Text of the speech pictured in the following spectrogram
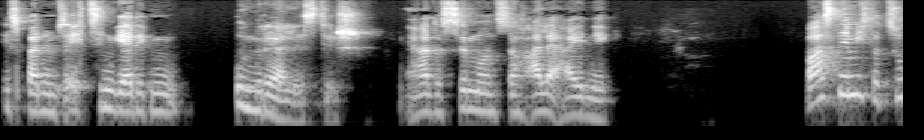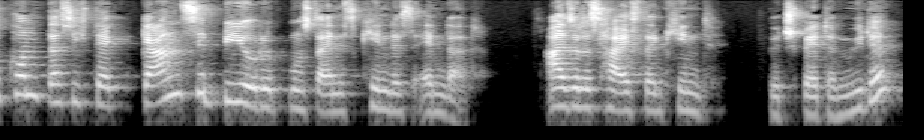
ist bei einem 16-Jährigen unrealistisch. Ja, das sind wir uns doch alle einig. Was nämlich dazu kommt, dass sich der ganze Biorhythmus deines Kindes ändert. Also das heißt, dein Kind wird später müde,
